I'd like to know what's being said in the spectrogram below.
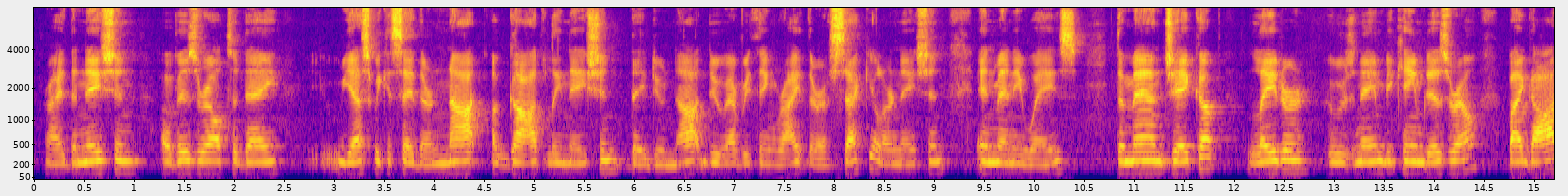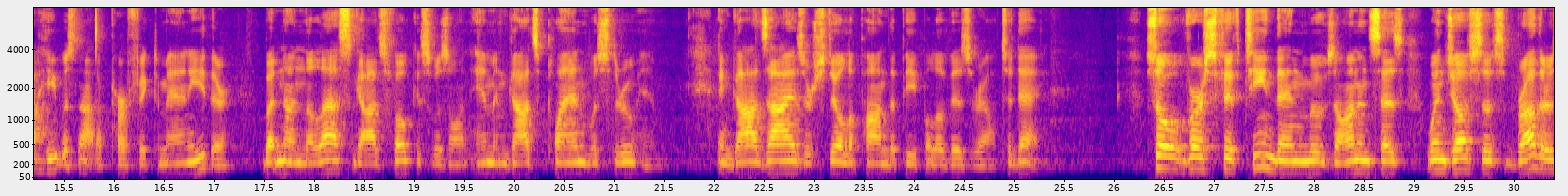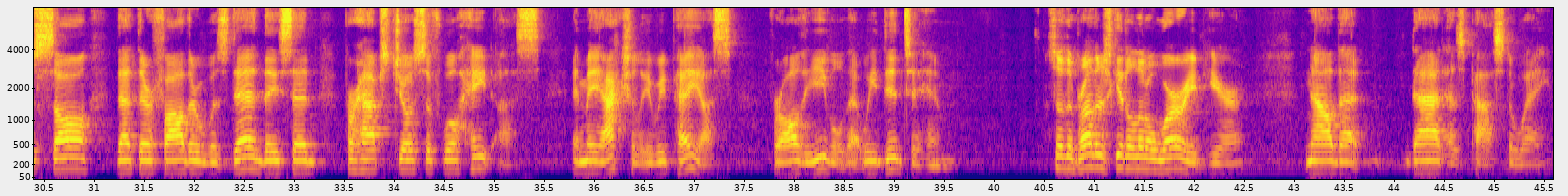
right? The nation of Israel today, yes, we could say they're not a godly nation. They do not do everything right. They're a secular nation in many ways. The man Jacob, later whose name became Israel, by God, he was not a perfect man either. But nonetheless, God's focus was on him and God's plan was through him. And God's eyes are still upon the people of Israel today. So, verse 15 then moves on and says, When Joseph's brothers saw that their father was dead, they said, Perhaps Joseph will hate us and may actually repay us for all the evil that we did to him. So the brothers get a little worried here now that dad has passed away.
